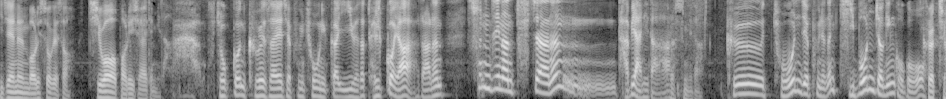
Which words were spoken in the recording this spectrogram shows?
이제는 머릿속에서 지워 버리셔야 됩니다. 아, 무조건 그 회사의 제품이 좋으니까 이 회사 될 거야라는 순진한 투자는 답이 아니다. 그렇습니다. 그 좋은 제품이라는 건 기본적인 거고. 그렇죠.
